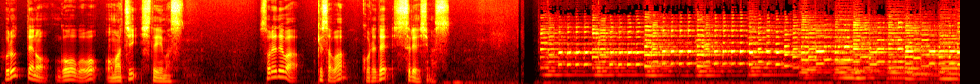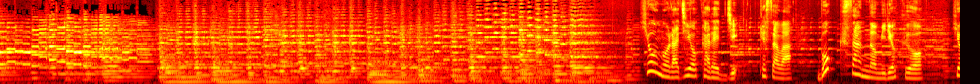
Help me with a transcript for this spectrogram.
ふるってのご応募をお待ちしています。それでは今朝はこれで失礼します。庫ラジオカレッジ。今朝はボックさんの魅力を兵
